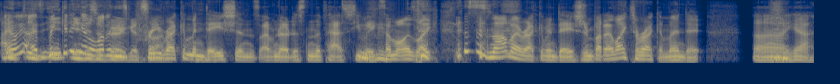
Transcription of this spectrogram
I, I've been getting it a is a lot of these pre-recommendations. I've noticed in the past few weeks. I'm always like, "This is not my recommendation," but I like to recommend it. Uh, yeah,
